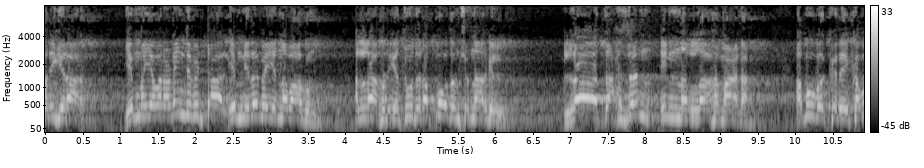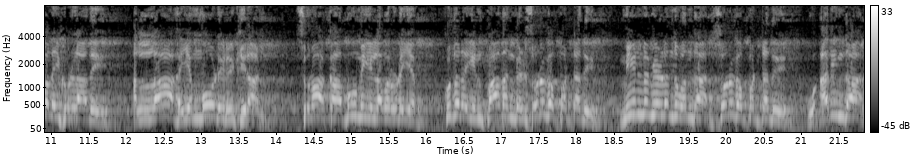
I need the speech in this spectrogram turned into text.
வருகிறார். எம்மை அவர் அடைந்து விட்டால் எம் நிலைமை என்னவாகும்? அல்லாஹுடைய தூதர் அப்போதும் சொன்னார்கள் லா தஹ்சன் இன்னல்லாஹ மஅனா அபூபக்கரே கவலை கொள்ளாதே. அல்லாஹ் எம்மோடு இருக்கிறான். சுராக்கா பூமியில் அவருடைய குதிரையின் பாதங்கள் சொருகப்பட்டது. மீண்டும் எழுந்து வந்தார் சொருகப்பட்டது. அறிந்தார்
